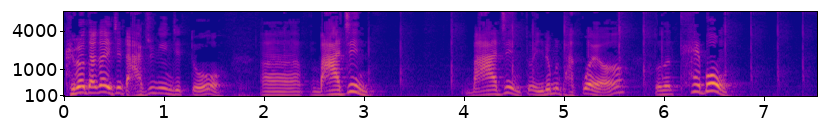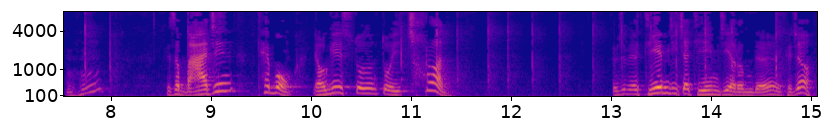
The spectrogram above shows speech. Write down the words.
그러다가 이제 나중에 이제 또, 아, 마진, 마진 또 이름을 바꿔요. 또는 태봉. 그래서 마진, 태봉. 여기에 수도는 또 이 철원. 요즘 DMZ 있죠, DMZ 여러분들. 그죠?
